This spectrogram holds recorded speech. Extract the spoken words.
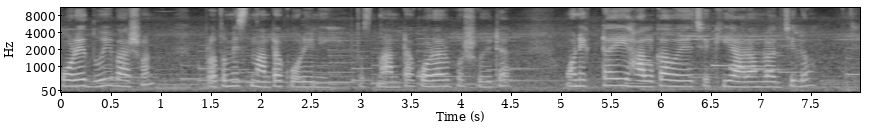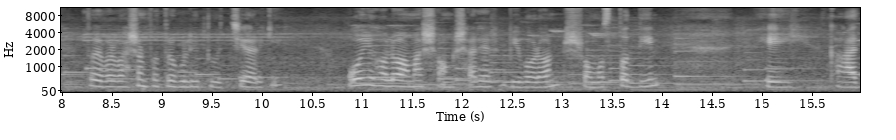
পরে দুই বাসন প্রথমে স্নানটা করে নিই। তো স্নানটা করার পর শরীরটা অনেকটাই হালকা হয়েছে, কি আরাম লাগছিল। তো এবার বাসনপত্রগুলি ধুচ্ছি আর কি। ওই হলো আমার সংসারের বিবরণ। সমস্ত দিন এই কাজ,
